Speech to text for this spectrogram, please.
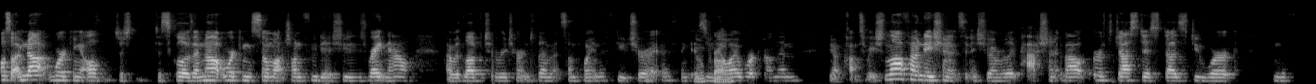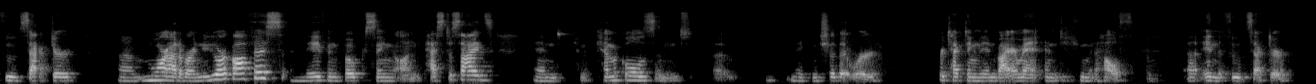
also i'm not working i'll just disclose i'm not working so much on food issues right now. I would love to return to them at some point in the future. I, I think as no you problem. know i worked on them you know conservation law foundation. It's an issue i'm really passionate about. Earthjustice does do work in the food sector um, more out of our new york office and they've been focusing on pesticides and kind of chemicals and uh, making sure that we're protecting the environment and human health uh, in the food sector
